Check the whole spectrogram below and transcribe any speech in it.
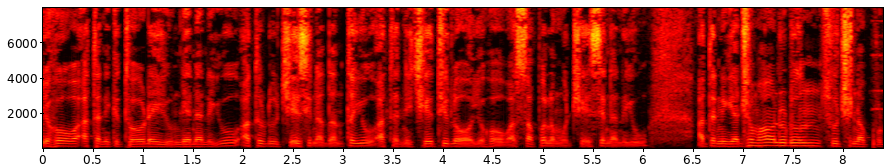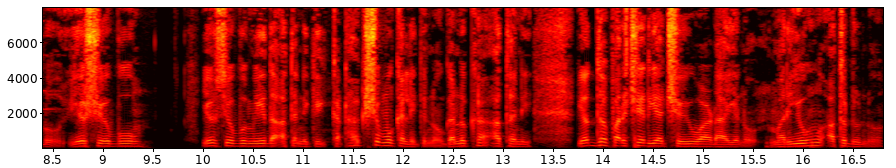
యహోవ అతనికి తోడై ఉండెననియు అతడు చేసినదంతయు అతని చేతిలో యహోవ సఫలము చేసిననియు అతని యజమానుడు చూచినప్పుడు యేషేబు యోసేపు మీద అతనికి కటాక్షము కలిగిను. గనుక అతని యుద్ధ పరిచర్య చేయువాడాయను. మరియు అతడును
